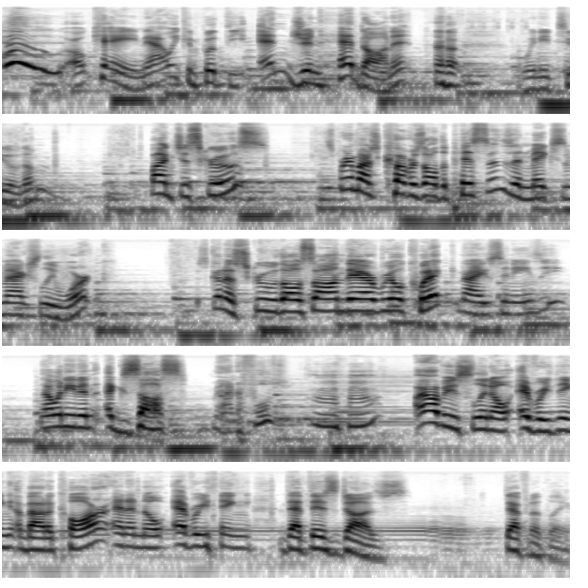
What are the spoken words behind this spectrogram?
Woo! Okay, now we can put the engine head on it. we need two of them. Bunch of screws. This pretty much covers all the pistons and makes them actually work. Just gonna screw those on there real quick, nice and easy. Now we need an exhaust manifold. Mm-hmm. I obviously know everything about a car, and I know everything that this does. Definitely.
